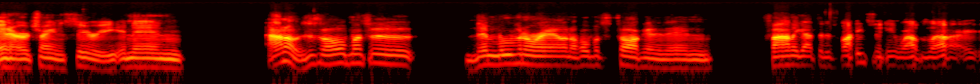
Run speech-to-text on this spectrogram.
and her training Ciri. And then I don't know, just a whole bunch of them moving around, a whole bunch of talking, and then finally got to this fight scene where I was like, all right,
